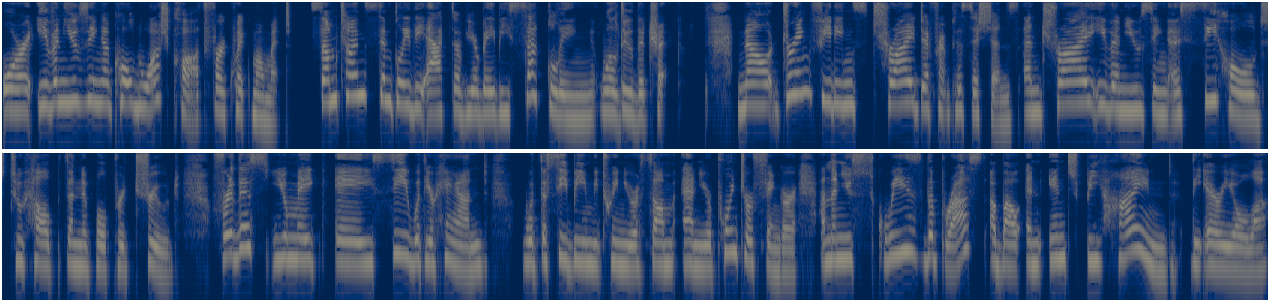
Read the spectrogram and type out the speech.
or even using a cold washcloth for a quick moment. Sometimes simply the act of your baby suckling will do the trick. Now, during feedings, try different positions and try even using a C hold to help the nipple protrude. For this, you make a C with your hand with the C beam between your thumb and your pointer finger. And then you squeeze the breast about an inch behind the areola.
